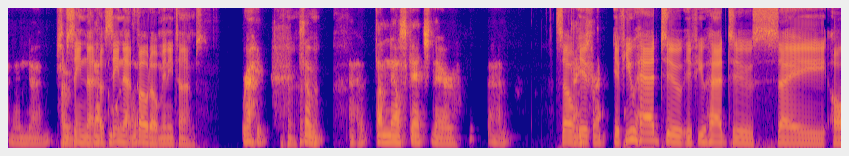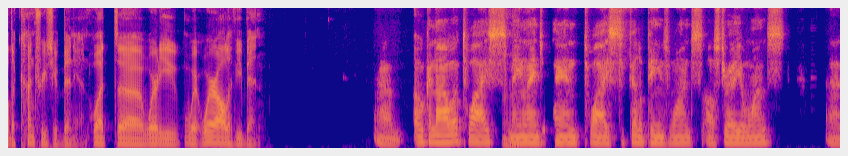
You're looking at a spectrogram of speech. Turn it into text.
and uh, so I've seen that. I've seen that photo many times. Right. So uh, thumbnail sketch there. Uh, so thanks if, for if you had to if you had to say all the countries you've been in, what uh, where do you where where all have you been? um, Okinawa twice, Mhm. mainland Japan twice, the Philippines once, Australia once, uh,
